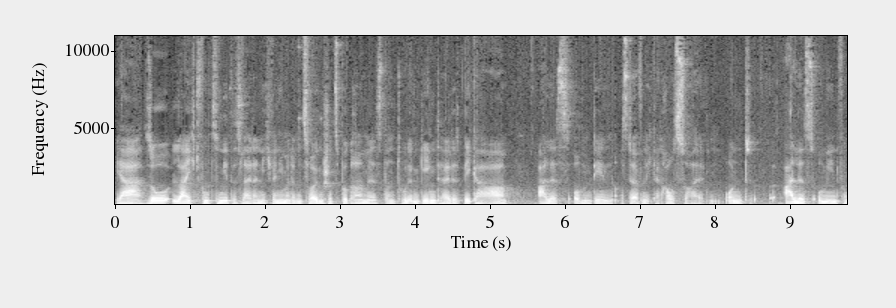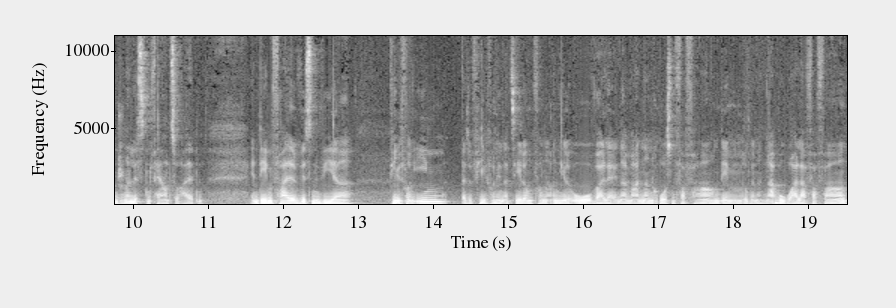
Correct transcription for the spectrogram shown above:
Ja, so leicht funktioniert es leider nicht. Wenn jemand im Zeugenschutzprogramm ist, dann tut im Gegenteil das BKA alles, um den aus der Öffentlichkeit rauszuhalten und alles, um ihn von Journalisten fernzuhalten. In dem Fall wissen wir viel von ihm, also viel von den Erzählungen von Anil O, weil er in einem anderen großen Verfahren, dem sogenannten Abu Wala-Verfahren,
